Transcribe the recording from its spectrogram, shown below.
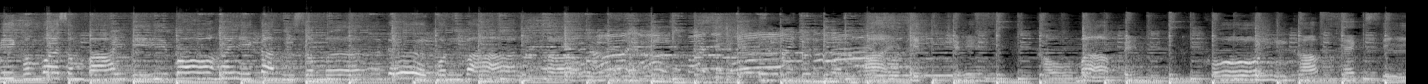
มีคำว่าสำบายดีบ่ให้กันเสมอเด้อคนบ้านเขาอายคิดเองเข้ามาเป็นคนขับแท็กซี่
